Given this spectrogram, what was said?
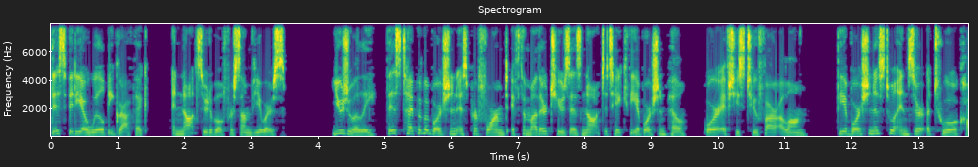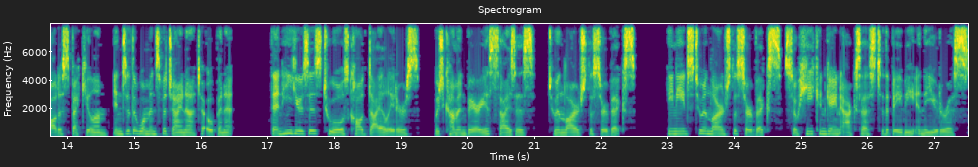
this video will be graphic and not suitable for some viewers. Usually, this type of abortion is performed if the mother chooses not to take the abortion pill or if she's too far along. The abortionist will insert a tool called a speculum into the woman's vagina to open it. Then he uses tools called dilators, which come in various sizes, to enlarge the cervix. He needs to enlarge the cervix so he can gain access to the baby in the uterus.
